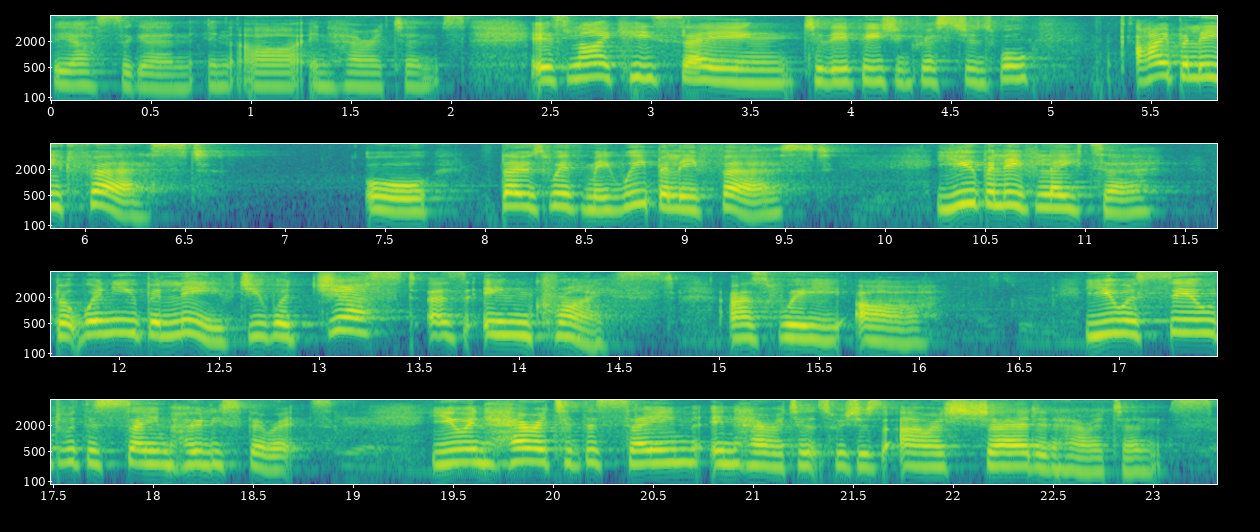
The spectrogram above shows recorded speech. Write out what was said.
the us again in our inheritance. It's like he's saying to the Ephesian Christians, Well, I believed first. Or those with me, we believe first. You believe later. But when you believed, you were just as in Christ as we are. You were sealed with the same Holy Spirit. You inherited the same inheritance, which is our shared inheritance.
